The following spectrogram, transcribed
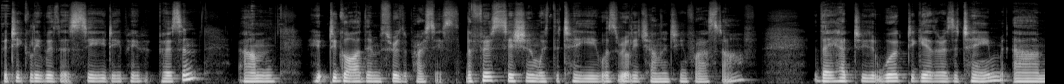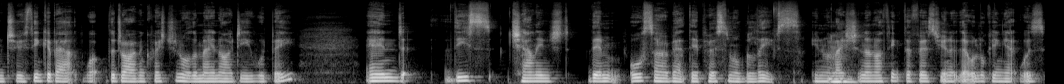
particularly with a CEDP person um, to guide them through the process. The first session with the TE was really challenging for our staff. They had to work together as a team um, to think about what the driving question or the main idea would be. And this challenged them also about their personal beliefs in relation. Mm. And I think the first unit they were looking at was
